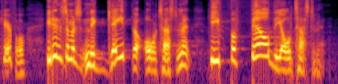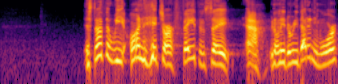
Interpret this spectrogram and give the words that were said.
careful, he didn't so much negate the Old Testament, he fulfilled the Old Testament. It's not that we unhitch our faith and say, ah, we don't need to read that anymore.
